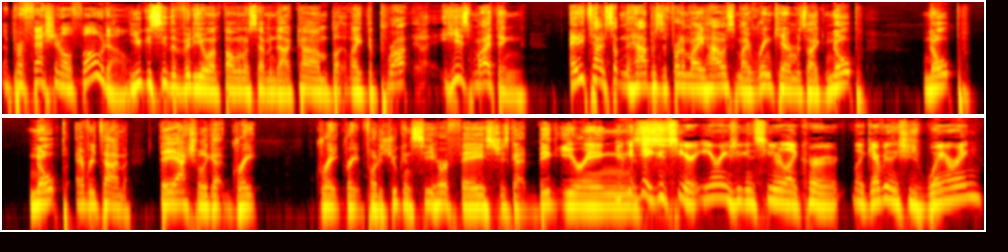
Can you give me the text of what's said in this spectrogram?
a professional photo. You can see the video on 507.com, but like the pro, here's my thing. Anytime something happens in front of my house, my ring camera's like, nope, nope, nope, every time. They actually got great, great, great footage. You can see her face. She's got big earrings. You can yeah, you can see her earrings. You can see her like her like everything she's wearing.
